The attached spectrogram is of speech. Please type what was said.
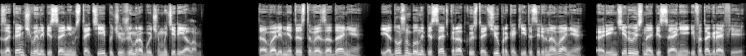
заканчивая написанием статей по чужим рабочим материалам. Давали мне тестовое задание, я должен был написать краткую статью про какие-то соревнования, ориентируясь на описание и фотографии.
